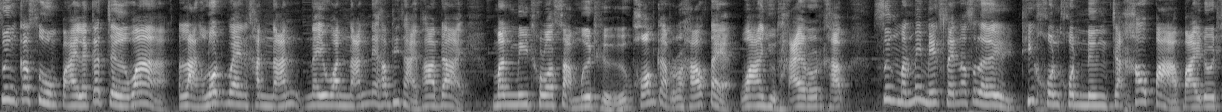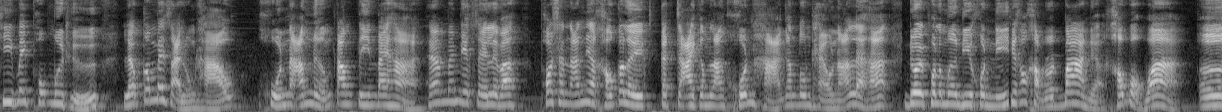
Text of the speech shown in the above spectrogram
ซึ่งก็ซูมไปแล้วก็เจอว่าหลังรถแวนคันนั้นในวันนั้นเนี่ยครับที่ถ่ายภาพได้ มันมีโทรศัพท์มือถือ พร้อมกับรองเท้าแตะวางอยู่ท้ายรถครับ ซึ่งมันไม่ make sense เอาซะเลย ที่คนคนหนึ่งจะเข้าป่าไปโดยที่ไม่พกมือถือ แล้วก็ไม่ใส่รองเท้าโหหนามเหนิมตำตีนตายห่าแทบไม่ make sense เลยปะเพราะฉะนั้นเนี่ยเขาก็เลยกระจายกำลังค้นหากันตรงแถวนั้นแหละฮะ โดยพลเมืองดีคนนี้ที่เขาขับรถบ้านเนี่ยเขาบอกว่า เออ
